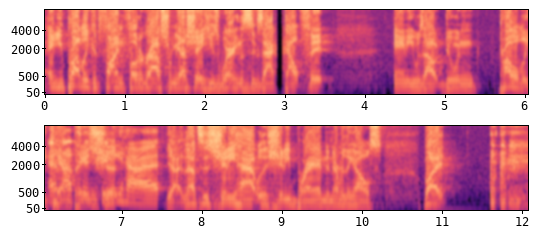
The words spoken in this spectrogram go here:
And you probably could find photographs from yesterday. He's wearing this exact outfit and he was out doing probably And that's campaign his shit. shitty hat. Yeah, and that's his shitty hat with his shitty brand and everything else. But I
